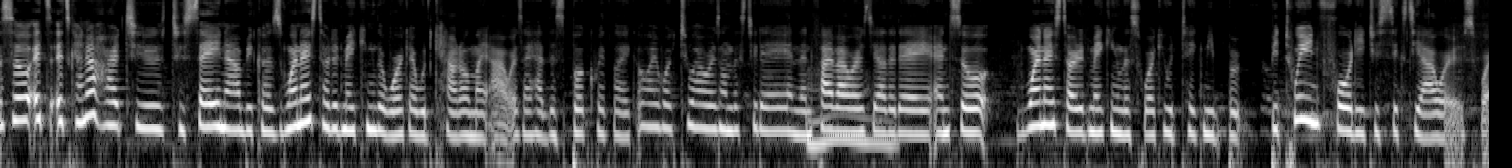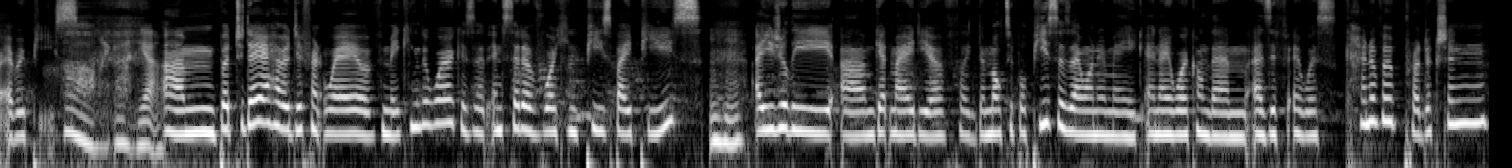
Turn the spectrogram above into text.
so it's it's kind of hard to to say now because when I started making the work, I would count all my hours. I had this book with like, oh, I worked two hours on this today, and then five hours the other ah. day, and so when I started making this work, it would take me b- between forty to sixty hours for every piece. Oh my god, yeah. Um, but today I have a different way of making the work. Is that instead of working piece by piece, hmm I usually um, get my idea of like the multiple pieces I want to make, and I work on them as if it was kind of a production.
